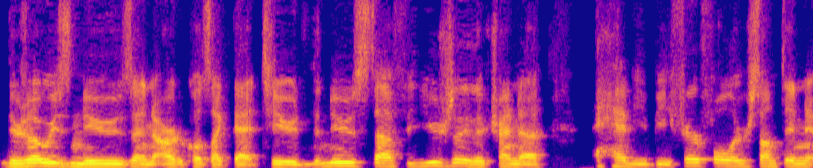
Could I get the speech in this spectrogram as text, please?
There's always news and articles like that too. The news stuff usually they're trying to have you be fearful or something.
